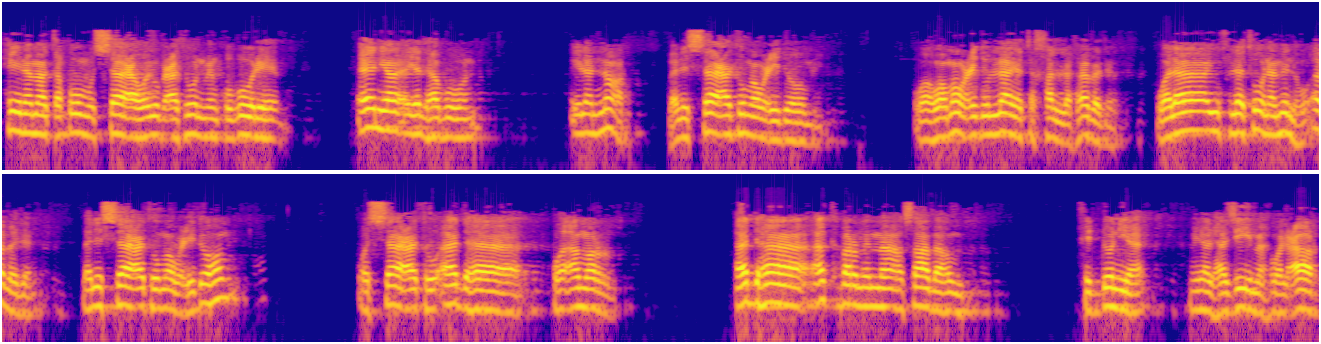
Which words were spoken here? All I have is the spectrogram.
حينما تقوم الساعة ويبعثون من قبورهم أين يذهبون؟ إلى النار بل الساعة موعدهم. وهو موعد لا يتخلف أبدا ولا يفلتون منه أبدا بل الساعة موعدهم والساعة أدهى وأمر. أدهى أكبر مما أصابهم في الدنيا من الهزيمة والعار.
